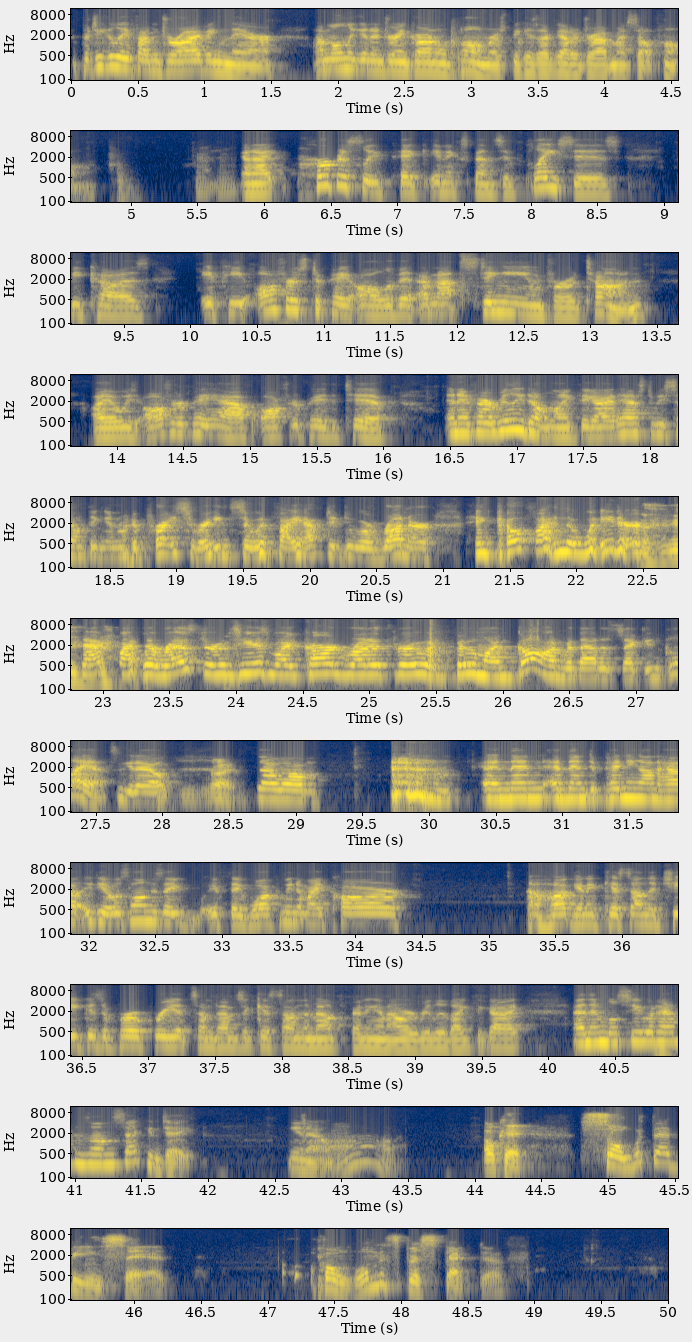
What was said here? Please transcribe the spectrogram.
particularly if I'm driving there, I'm only going to drink Arnold Palmer's because I've got to drive myself home. Mhm. And I purposely pick inexpensive places because if he offers to pay all of it, I'm not stinging him for a ton. I always offer to pay half, offer to pay the tip. And if I really don't like the guy, it has to be something in my price range. So if I have to do a runner and go find the waiter back by the restrooms, here's my card, run it through, and boom, I'm gone without a second glance, you know? right. So um and then and then depending on how you know as long as they if they walk me to my car a hug and a kiss on the cheek is appropriate sometimes a kiss on the mouth depending on how I really like the guy and then we'll see what happens on the second date you know Ah. Okay. So with that being said, from a woman's perspective,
